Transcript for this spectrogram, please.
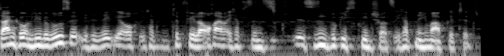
Danke und liebe Grüße. Hier seht ihr auch, ich habe den Tippfehler auch einmal. Ich es sind wirklich Screenshots. Ich habe nicht mal abgetippt.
